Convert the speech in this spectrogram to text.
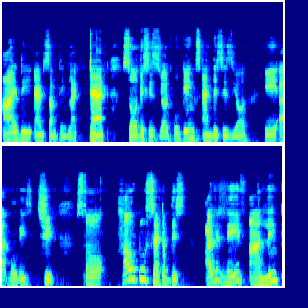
id and something like that so this is your bookings and this is your e uh, movies sheet. So how to set up this? I will leave a link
